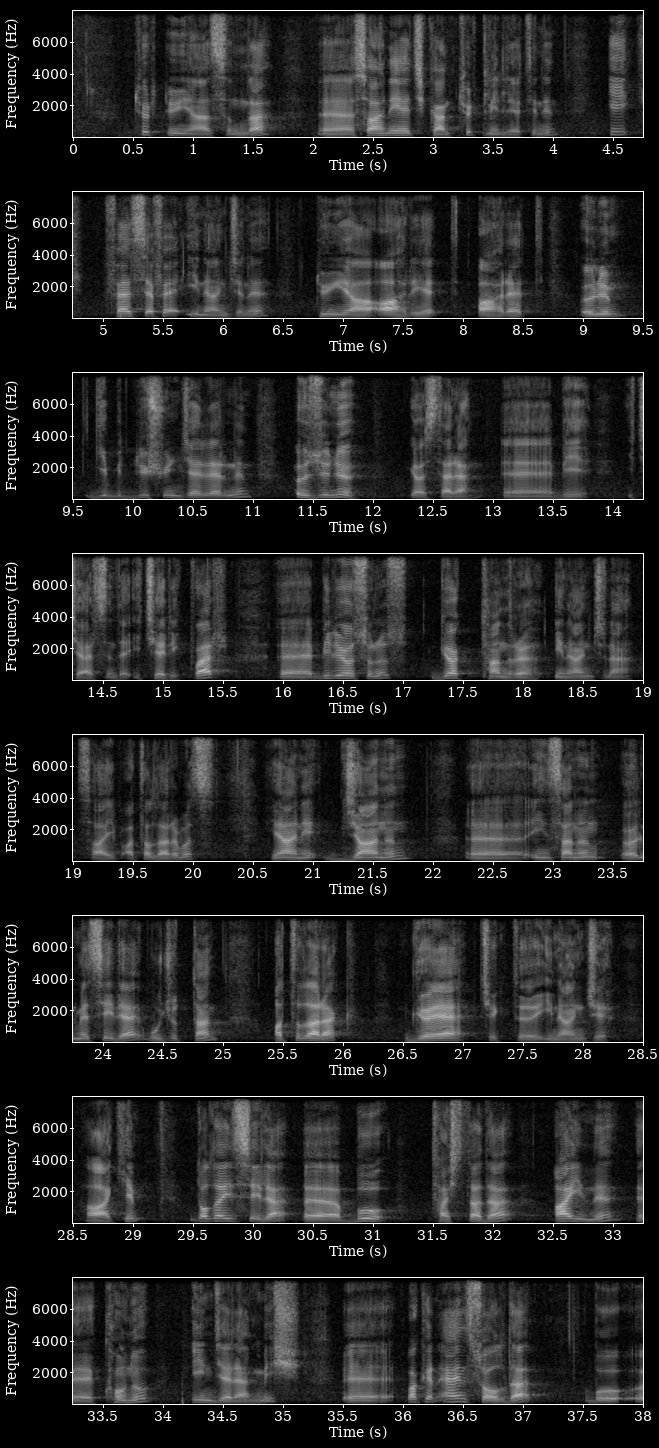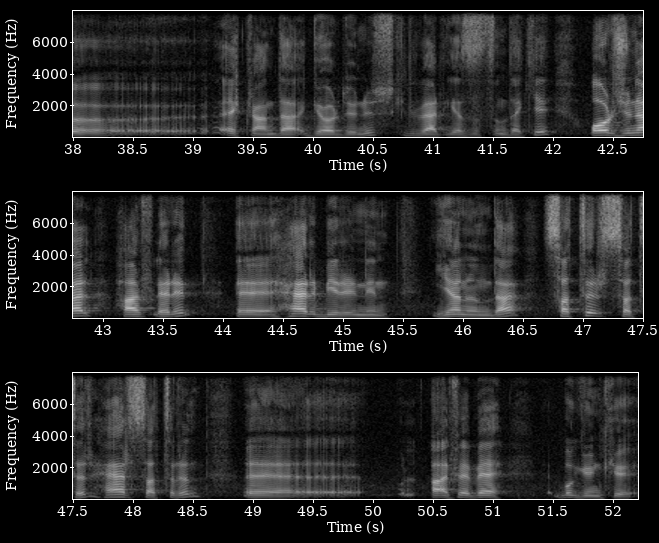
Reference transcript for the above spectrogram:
Türk dünyasında e, sahneye çıkan Türk milletinin ilk felsefe inancını dünya, ahiret, ahiret, ölüm gibi düşüncelerinin özünü gösteren e, bir içerisinde içerik var. E, biliyorsunuz gök tanrı inancına sahip atalarımız yani canın e, insanın ölmesiyle vücuttan atılarak göğe çıktığı inancı hakim. Dolayısıyla e, bu taşta da aynı e, konu incelenmiş. Bakın en solda bu e, ekranda gördüğünüz Hilbert yazısındaki orijinal harflerin e, her birinin yanında satır satır her satırın e, alfabe bugünkü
